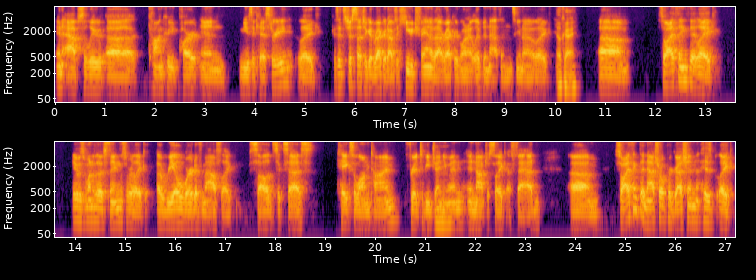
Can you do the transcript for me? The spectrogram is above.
an absolute uh, concrete part in music history. Like, because it's just such a good record. I was a huge fan of that record when I lived in Athens, you know, like Okay. um, so I think that like it was one of those things where like a real word of mouth, like solid success, takes a long time for it to be genuine and not just like a fad. Um, so I think the natural progression has like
